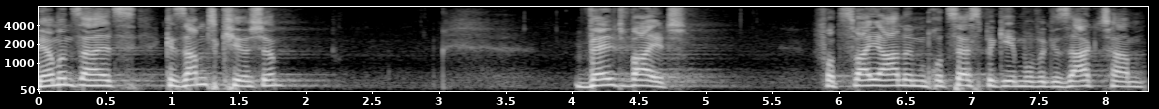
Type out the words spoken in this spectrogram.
Wir haben uns als Gesamtkirche weltweit vor zwei Jahren in einen Prozess begeben, wo wir gesagt haben,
